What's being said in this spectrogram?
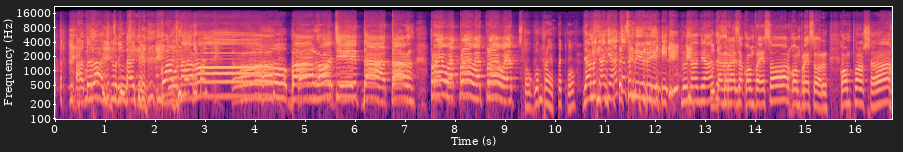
Ada lagi ceritanya. Kok Munaro. Oh, Bang Ocit datang. Prewet, prewet, prewet. Setahu gue prepet, Po. Ya lu nyanyi aja sendiri. Lu nyanyi aja Udah ngerasa kompresor, kompresor. komposer.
